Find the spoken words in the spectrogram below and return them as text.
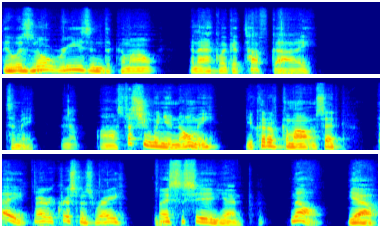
There was no reason to come out and act like a tough guy to me. No. Uh, especially when you know me. You could have come out and said, Hey, Merry Christmas, Ray. Nice to see you again. No. Yeah.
